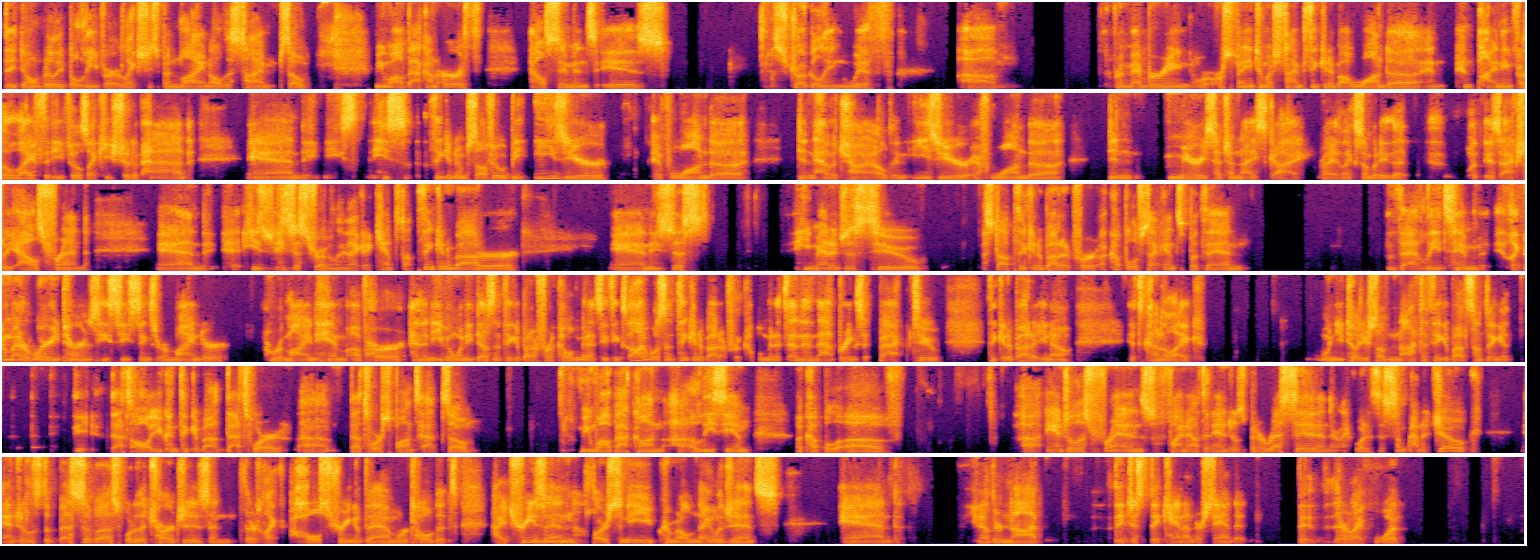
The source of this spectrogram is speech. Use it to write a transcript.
they don't really believe her, like she's been lying all this time. So, meanwhile, back on Earth, Al Simmons is struggling with um, remembering or, or, spending too much time thinking about Wanda and, and pining for the life that he feels like he should have had. And he's, he's thinking to himself, it would be easier if Wanda didn't have a child and easier if Wanda didn't marry such a nice guy, right? Like somebody that is actually Al's friend. And he's, he's just struggling. Like, I can't stop thinking about her. And he's just, he manages to stop thinking about it for a couple of seconds, but then that leads him like no matter where he turns, he sees things a reminder remind him of her. And then even when he doesn't think about it for a couple of minutes, he thinks, "Oh, I wasn't thinking about it for a couple of minutes," and then that brings it back to thinking about it. You know, it's kind of like when you tell yourself not to think about something, it, it that's all you can think about. That's where uh, that's where Spawn's at. So, meanwhile, back on uh, Elysium, a couple of uh, Angela's friends find out that Angela's been arrested, and they're like, "What is this? Some kind of joke?" Angela's the best of us. What are the charges? And there's like a whole string of them. We're told it's high treason, larceny, criminal negligence, and you know they're not. They just they can't understand it. They, they're like, what?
